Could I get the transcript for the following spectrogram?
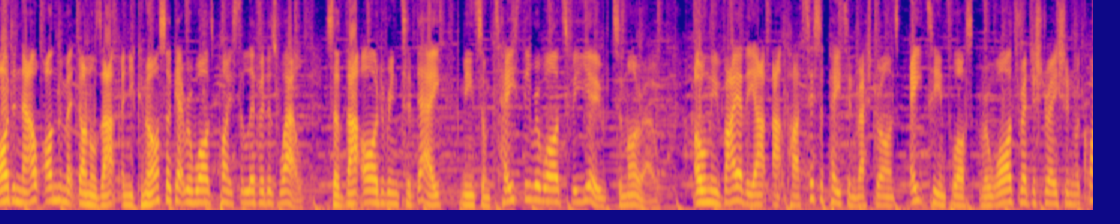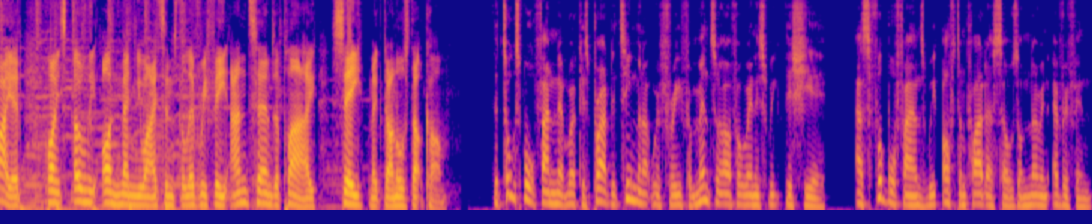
Order now on the McDonald's app, and you can also get rewards points delivered as well. So that ordering today means some tasty rewards for you tomorrow. Only via the app at participating restaurants, 18 plus, rewards registration required, points only on menu items, delivery fee and terms apply. See McDonald's.com. The Talksport Fan Network is proudly teaming up with Free for Mental Health Awareness Week this year. As football fans, we often pride ourselves on knowing everything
